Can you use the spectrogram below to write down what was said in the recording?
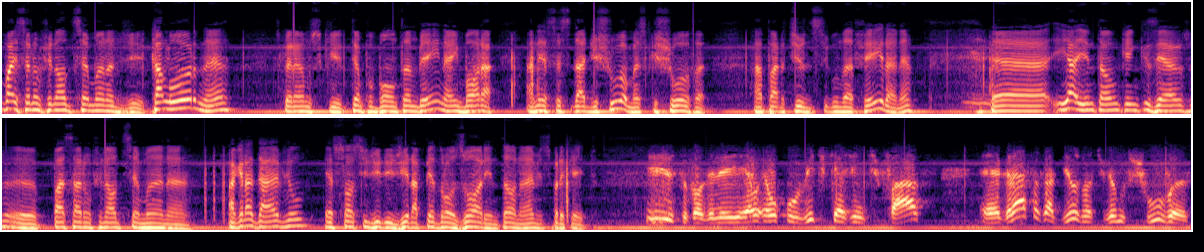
vai ser um final de semana de calor, né? Esperamos que tempo bom também, né? Embora a necessidade de chuva, mas que chova a partir de segunda-feira, né? É, e aí, então, quem quiser uh, passar um final de semana agradável, é só se dirigir a Pedro Osório, então, né, vice-prefeito? Isso, Claudinei, é, é, o convite que a gente faz. É, graças a Deus nós tivemos chuvas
